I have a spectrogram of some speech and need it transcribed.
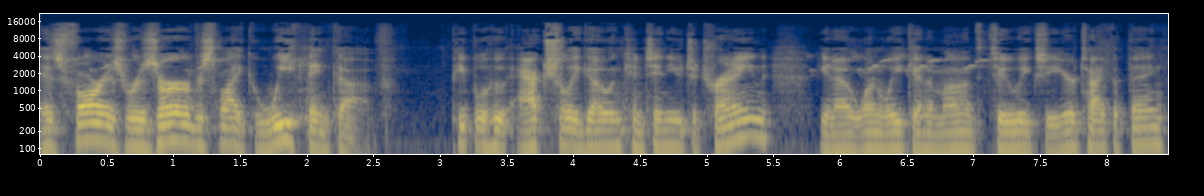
As far as reserves like we think of, people who actually go and continue to train, you know, one week in a month, two weeks a year type of thing,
